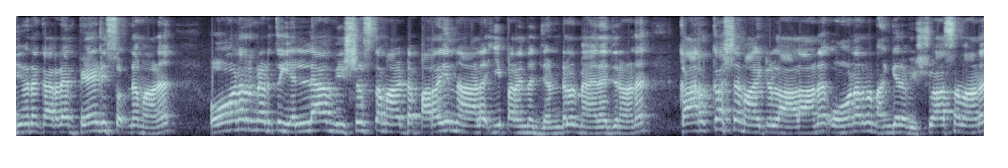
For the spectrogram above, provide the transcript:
ജീവനക്കാരുടെയും പേടി സ്വപ്നമാണ്. ഓണറിന്റെ അടുത്ത് എല്ലാം വിശ്വസ്തമായിട്ട് പറയുന്ന ആൾ ഈ പറയുന്ന ജനറൽ മാനേജറാണ്. കർക്കശമായിട്ടുള്ള ആളാണ്. ഓണറിന് ഭയങ്കര വിശ്വാസമാണ്.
